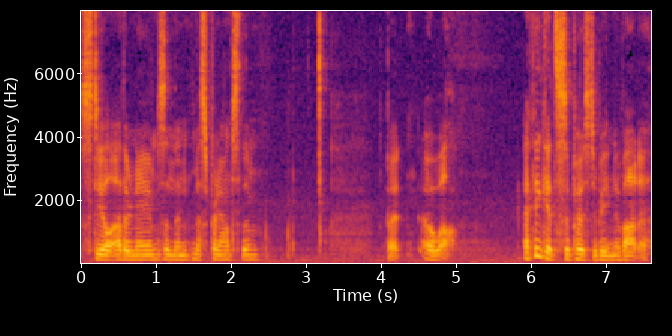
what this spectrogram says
steal other names and then mispronounce them. But oh well. I think it's supposed to be Nevada.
